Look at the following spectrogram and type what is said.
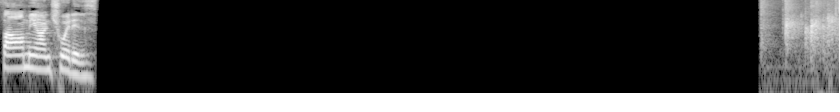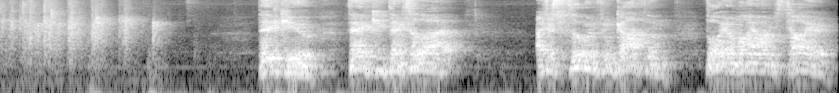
Follow me on Twitters. Thank you, thank you, thanks a lot. I just flew in from Gotham. Boy, are my arms tired.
